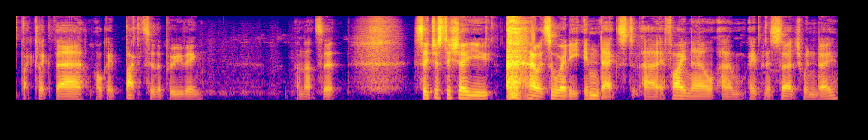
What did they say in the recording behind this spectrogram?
if I click there, I'll go back to the proving and that's it. So just to show you how it's already indexed, uh, if I now um, open a search window,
